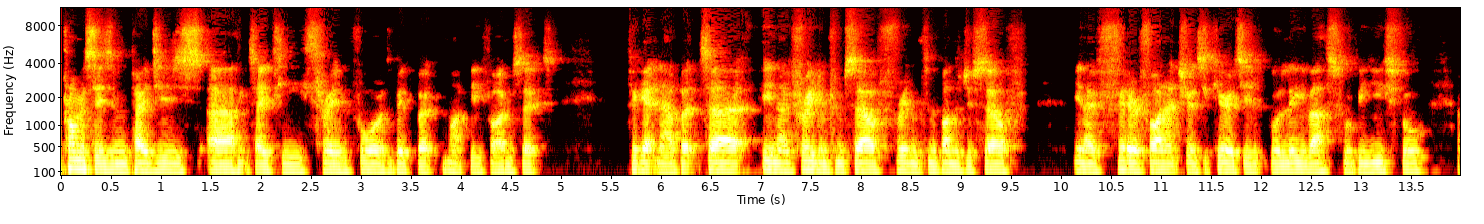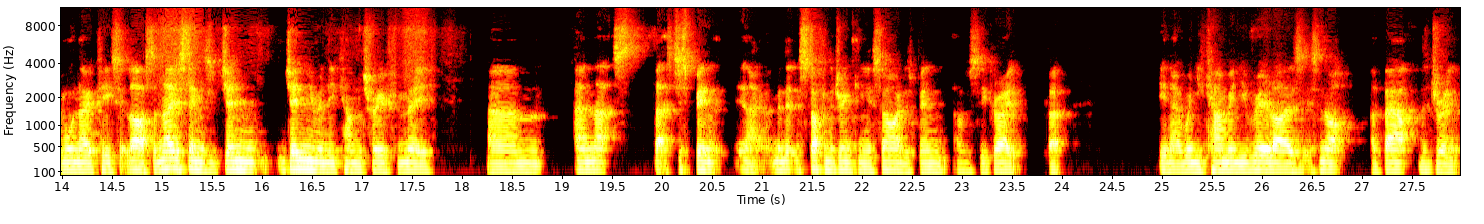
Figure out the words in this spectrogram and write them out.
promises in pages, uh, I think it's 83 and 4 of the big book, might be 5 and 6, forget now, but, uh, you know, freedom from self, freedom from the bondage of self, you know, fear of financial insecurity will leave us, will be useful, and we'll know peace at last. And those things gen- genuinely come true for me. Um, and that's that's just been, you know, I mean, the stuff stopping the drinking aside has been obviously great, but you know, when you come in, you realise it's not about the drink.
